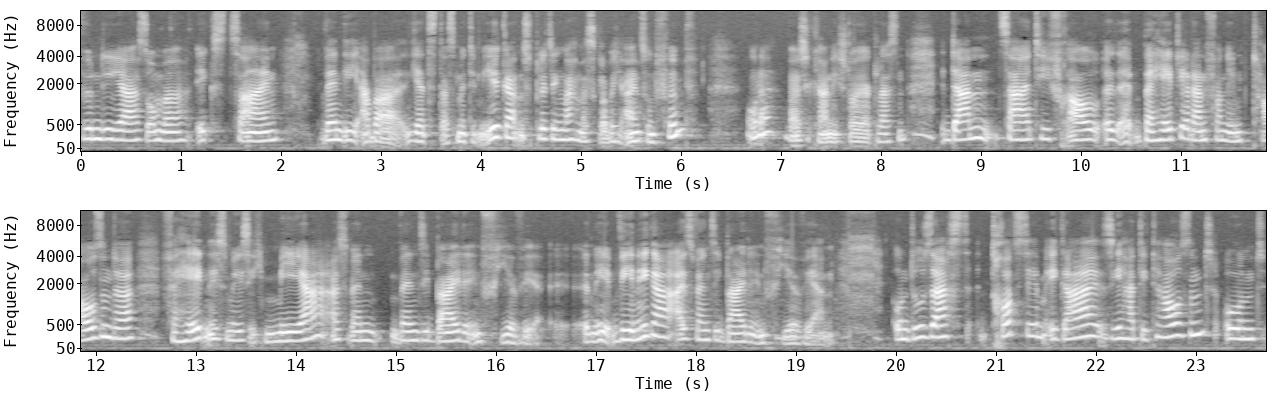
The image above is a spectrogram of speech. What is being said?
würden die ja Summe X zahlen. Wenn die aber jetzt das mit dem Ehegattensplitting machen, das ist glaube ich eins und fünf, oder? Weiß ich gar nicht, Steuerklassen. Dann zahlt die Frau, äh, behält ja dann von dem Tausender verhältnismäßig mehr, als wenn, wenn sie beide in vier wären. Äh, nee, weniger, als wenn sie beide in vier wären. Und du sagst trotzdem, egal, sie hat die 1000 und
